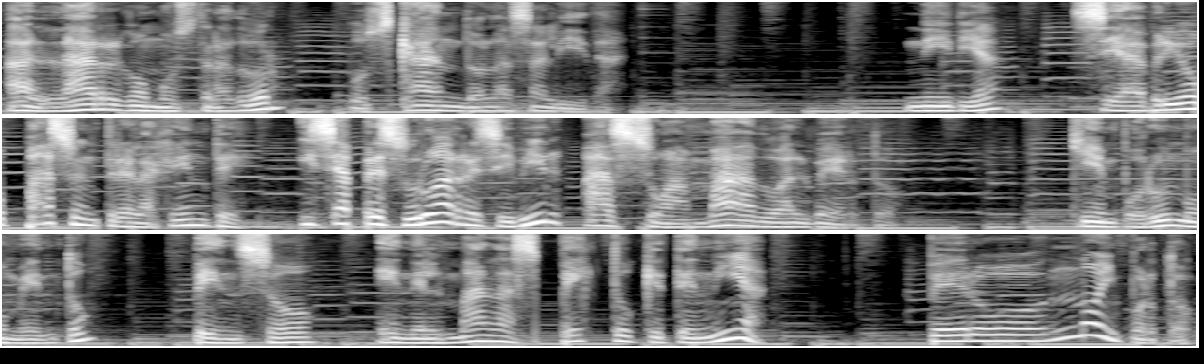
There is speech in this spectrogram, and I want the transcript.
al largo mostrador buscando la salida. Nidia se abrió paso entre la gente y se apresuró a recibir a su amado Alberto, quien por un momento pensó en el mal aspecto que tenía pero no importó.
